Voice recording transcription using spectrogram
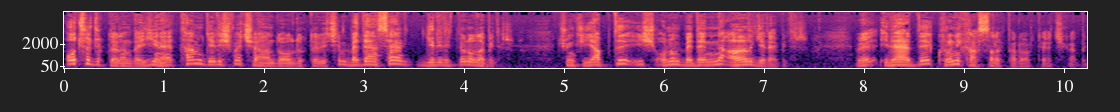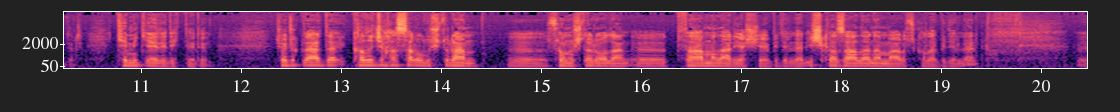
o çocukların da yine tam gelişme çağında oldukları için bedensel gerilikler olabilir. Çünkü yaptığı iş onun bedenine ağır gelebilir. Ve ileride kronik hastalıklar ortaya çıkabilir. Kemik eğrilikleri, çocuklarda kalıcı hasar oluşturan e, sonuçları olan e, travmalar yaşayabilirler. iş kazalarına maruz kalabilirler. E,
